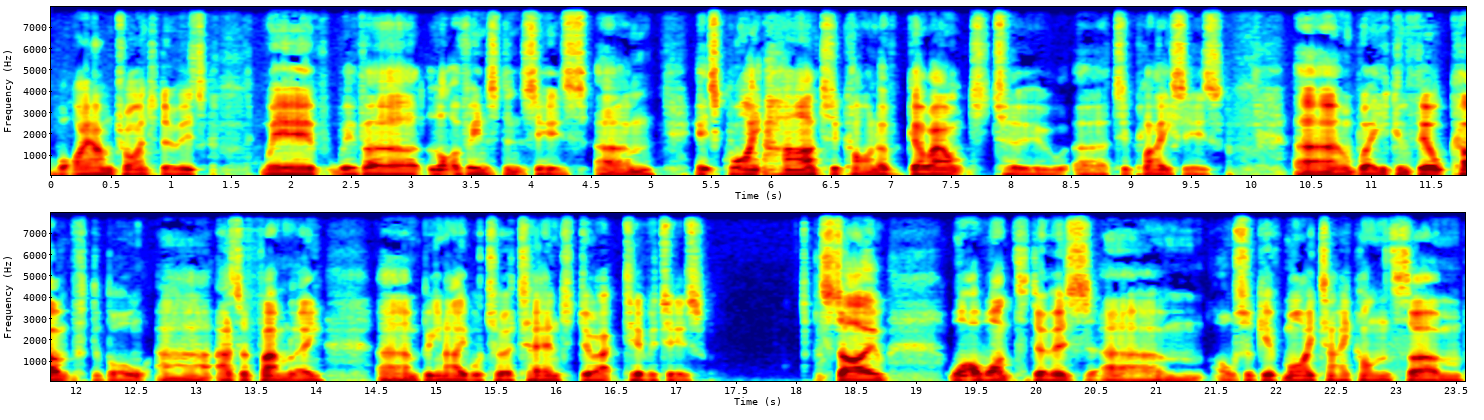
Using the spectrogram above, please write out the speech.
what I am trying to do is with with a lot of instances, um, it's quite hard to kind of go out to uh, to places uh, where you can feel comfortable uh, as a family, um, being able to attend to do activities. So, what I want to do is um, also give my take on some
